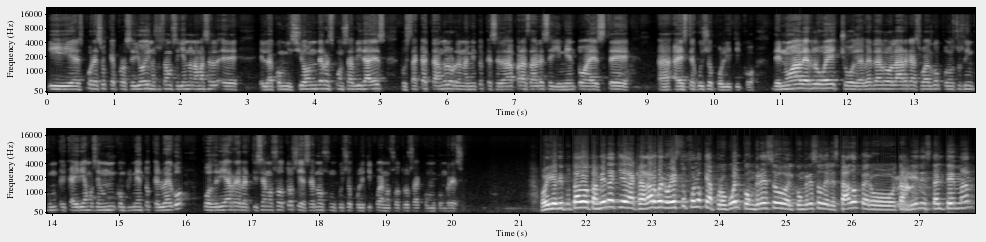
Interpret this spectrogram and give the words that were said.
y es por eso que procedió y nosotros estamos siguiendo nada más eh, la comisión de responsabilidades, pues está acatando el ordenamiento que se da para darle seguimiento a este, a, a, este juicio político. De no haberlo hecho, de haber dado largas o algo, pues nosotros eh, caeríamos en un incumplimiento que luego podría revertirse a nosotros y hacernos un juicio político a nosotros como Congreso. Oye, diputado, también hay que aclarar, bueno, esto fue lo que aprobó el Congreso, el Congreso del Estado, pero también está el tema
